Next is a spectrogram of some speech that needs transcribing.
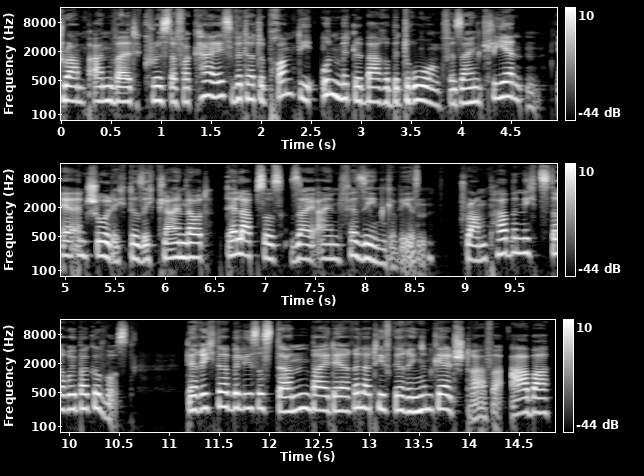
Trump-Anwalt Christopher Kais witterte prompt die unmittelbare Bedrohung für seinen Klienten. Er entschuldigte sich kleinlaut, der Lapsus sei ein Versehen gewesen. Trump habe nichts darüber gewusst. Der Richter beließ es dann bei der relativ geringen Geldstrafe, aber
